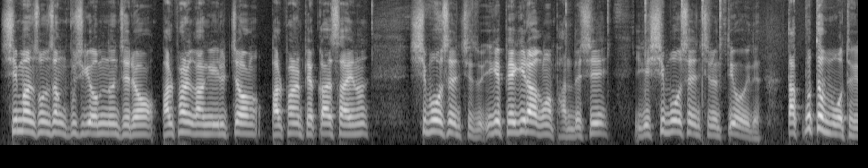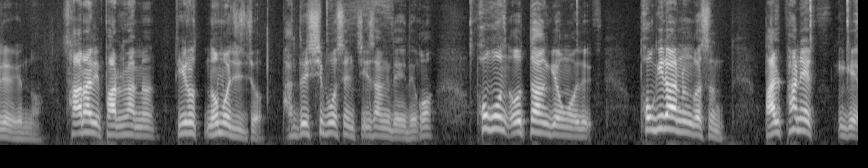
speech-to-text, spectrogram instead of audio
심한 손상 부식이 없는 재료, 발판 강의 일정, 발판 벽갈 사이는 15cm도 이게 100이라고 하면 반드시 이게 15cm는 띄워야 돼. 딱 붙어보면 어떻게 되겠노? 사람이 발을 하면 뒤로 넘어지죠. 반드시 15cm 이상이 돼야 되고 폭은 어떠한 경우에도 폭이라는 것은 발판에 이게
